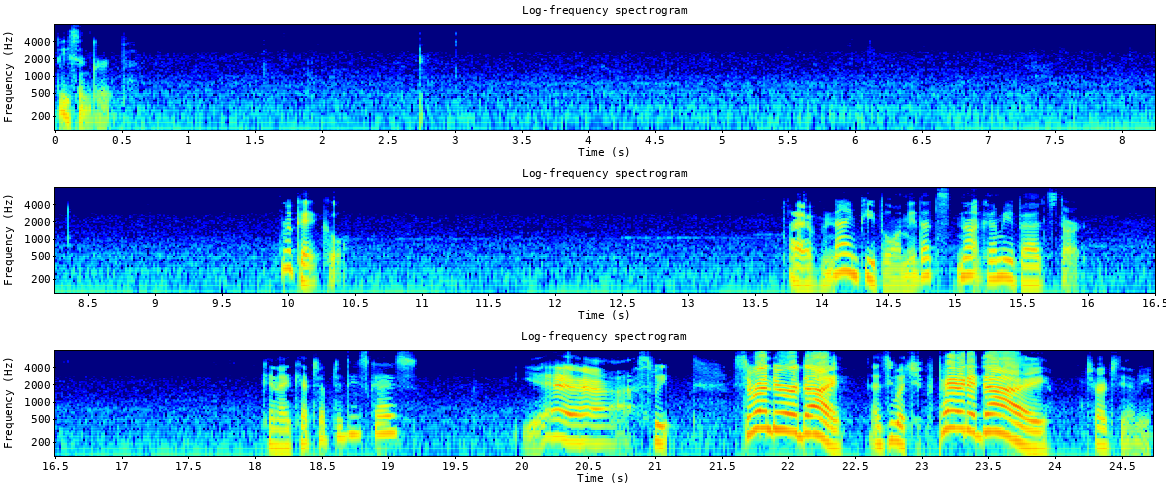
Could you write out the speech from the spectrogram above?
decent group. Okay, cool. I have nine people on me. That's not going to be a bad start. Can I catch up to these guys? Yeah, sweet. Surrender or die, as you wish. Prepare to die. Charge the enemy.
